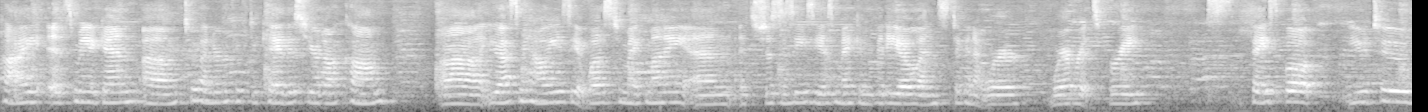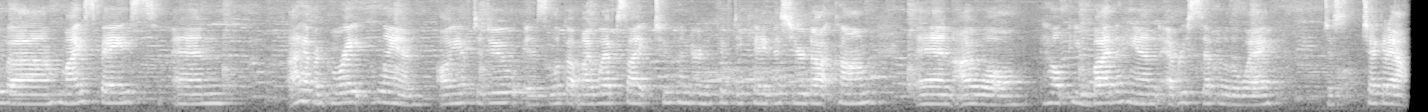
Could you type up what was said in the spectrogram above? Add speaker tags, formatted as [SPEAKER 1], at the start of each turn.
[SPEAKER 1] Hi, it's me again, um, 250kthisyear.com. Uh, you asked me how easy it was to make money, and it's just as easy as making video and sticking it where wherever it's free. Facebook, YouTube, uh, MySpace, and I have a great plan. All you have to do is look up my website, 250kthisyear.com, and I will help you by the hand every step of the way. Just check it out.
